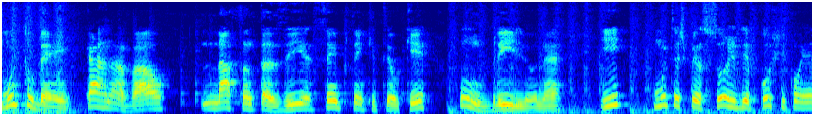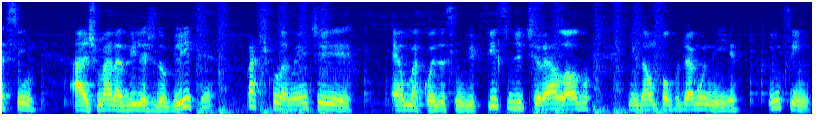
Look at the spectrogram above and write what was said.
Muito bem, carnaval, na fantasia, sempre tem que ter o quê? Um brilho, né? E muitas pessoas, depois que conhecem as maravilhas do glitter, particularmente é uma coisa assim difícil de tirar, logo me dá um pouco de agonia. Enfim,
